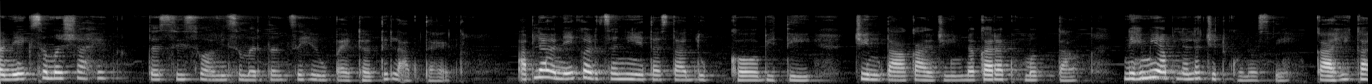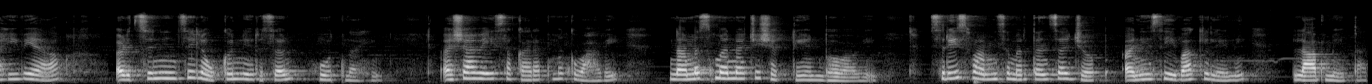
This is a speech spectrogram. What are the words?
अनेक समस्या आहेत तसे स्वामी समर्थांचे हे उपाय ठरतील लाभदायक. आपल्या अनेक अडचणी येत असतात दुःख भीती चिंता काळजी नकारात्मकता नेहमी आपल्याला चिटकून असते. काही काही वेळा अडचणींचे लवकर निरसन होत नाही. अशा वेळी सकारात्मक व्हावे नामस्मरणाची शक्ती अनुभवावी. श्री स्वामी समर्थांचा जप आणि सेवा केल्याने लाभ मिळतात.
